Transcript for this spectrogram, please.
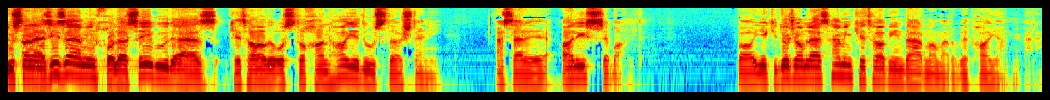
دوستان عزیزم این خلاصه بود از کتاب استخوانهای دوست داشتنی اثر آلیس سبالد با یکی دو جمله از همین کتاب این برنامه رو به پایان می‌برم.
